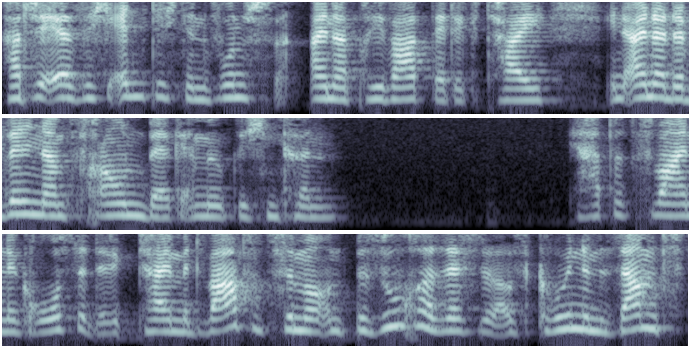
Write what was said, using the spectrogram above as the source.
hatte er sich endlich den Wunsch einer Privatdetektei in einer der Villen am Frauenberg ermöglichen können. Er hatte zwar eine große Detektei mit Wartezimmer und Besuchersessel aus grünem Samt,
